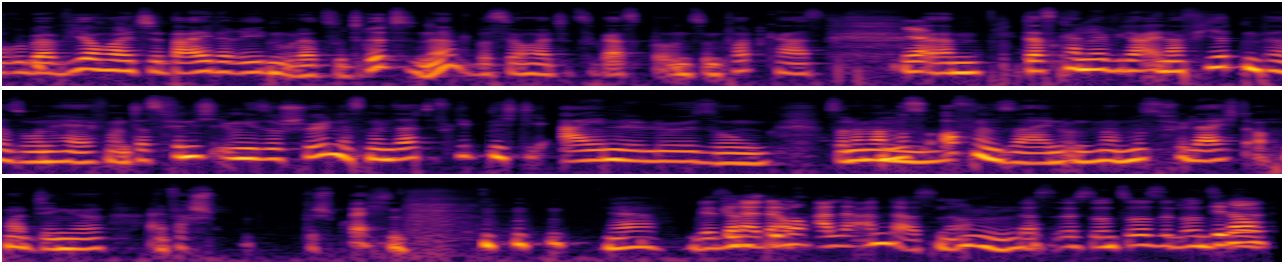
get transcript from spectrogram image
worüber wir heute beide reden oder zu dritt. Ne? Du bist ja heute zu Gast bei uns im Podcast. Ja. Ähm, das kann ja wieder einer vierten Person helfen. Und das finde ich irgendwie so schön, dass man sagt, es gibt nicht die eine Lösung, sondern man mhm. muss offen sein und man muss vielleicht auch mal Dinge einfach besprechen. Ja, wir sind Ganz halt genau. auch alle anders, ne? Mhm. Das ist und so sind unsere genau.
